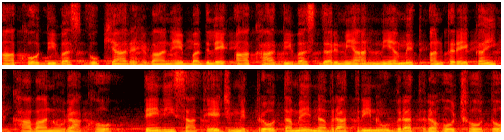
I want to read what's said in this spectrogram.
આખો દિવસ ભૂખ્યા રહેવાને બદલે આખા દિવસ દરમિયાન નિયમિત અંતરે કંઈક ખાવાનું રાખો તેની સાથે જ મિત્રો તમે નવરાત્રિનું વ્રત રહો છો તો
